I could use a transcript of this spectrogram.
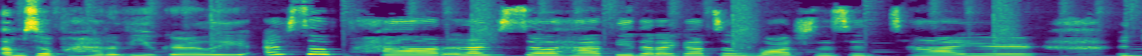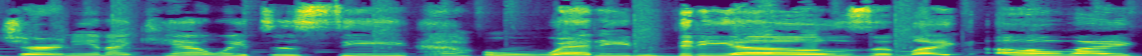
I'm so proud of you, girly. I'm so proud and I'm so happy that I got to watch this entire journey and I can't wait to see wedding videos and like, oh my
